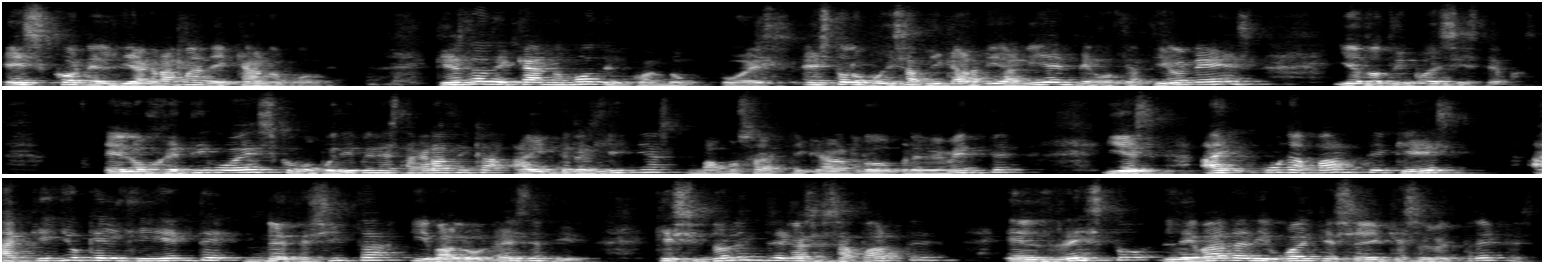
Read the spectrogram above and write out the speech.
es con el diagrama de Cano Model. ¿Qué es lo de Cano Model? Cuando pues esto lo podéis aplicar día a día en negociaciones y otro tipo de sistemas. El objetivo es, como podéis ver en esta gráfica, hay tres líneas, vamos a explicarlo brevemente, y es, hay una parte que es aquello que el cliente necesita y valora. Es decir, que si no le entregas esa parte, el resto le va a dar igual que se, que se lo entregues.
